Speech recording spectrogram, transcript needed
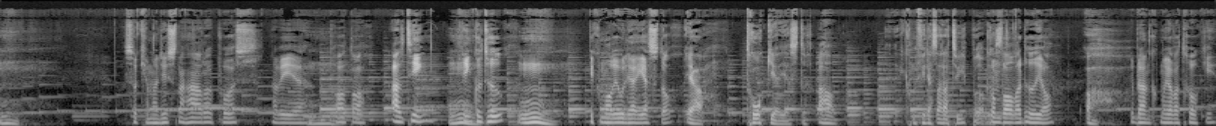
Mm. Så kan man lyssna här då på oss när vi eh, Mm. pratar allting kring Mm. kultur. Mm. Vi kommer ha roliga gäster. Ja, tråkiga gäster. Ja. Det kommer finnas alla typer av Det kommer gäster. bara vara du och jag. Åh, Ibland kommer jag vara tråkig.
